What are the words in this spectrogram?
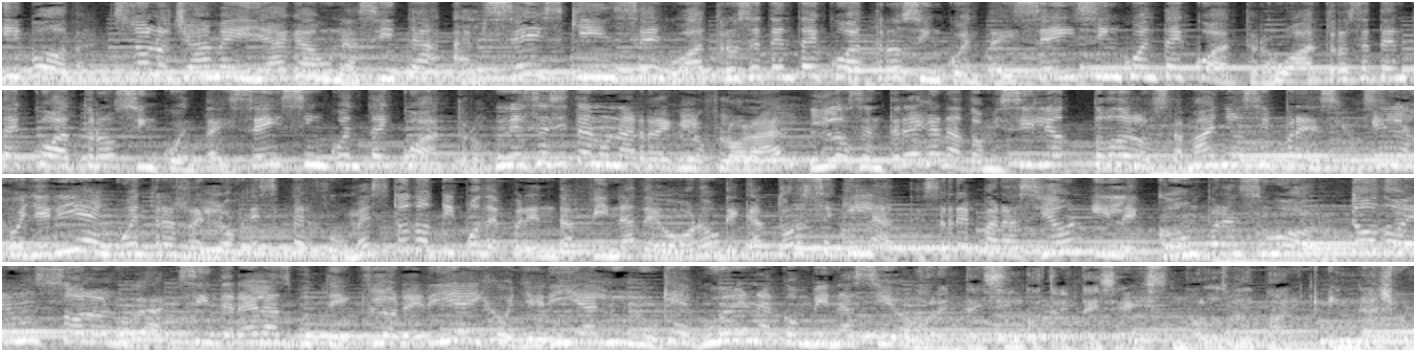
y boda. Solo llame y haga una cita al 615-474-5654. 474-5654. ¿Necesitan un arreglo floral? Los entregan a domicilio todos los tamaños y precios. En la joyería encuentras relojes, perfumes, todo tipo de prenda fina de oro de 14 quilates, reparación y le compran su oro. Todo en un solo lugar. Cinderella's Boutique, florería y joyería Lulu. ¡Qué buena combinación! 4536 Noblesville Pike en Nashville.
